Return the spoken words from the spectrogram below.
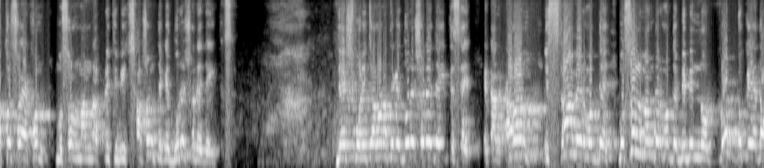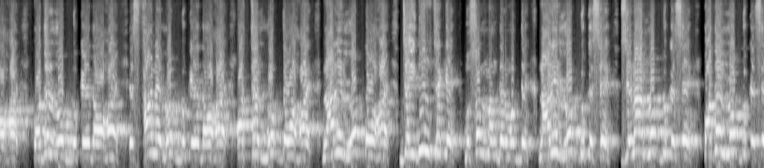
অথচ এখন মুসলমানরা পৃথিবীর শাসন থেকে দূরে সরে যাইতেছে। দেশ পরিচালনা থেকে দূরে সরে যাইতেছে। এটার কারণ ইসলামের মধ্যে, মুসলমানদের মধ্যে বিভিন্ন লোভ ঢুকিয়ে দেওয়া হয়, পদের লোভ ঢুকিয়ে দেওয়া হয়, স্থানের লোভ ঢুকিয়ে দেওয়া হয়, অর্থের লোভ দেওয়া হয়, নারীর লোভ দেওয়া হয়। যেই দিন থেকে মুসলমানদের মধ্যে নারীর লোভ ঢুকেছে, জেনার লোভ ঢুকেছে, পদের লোভ ঢুকেছে,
